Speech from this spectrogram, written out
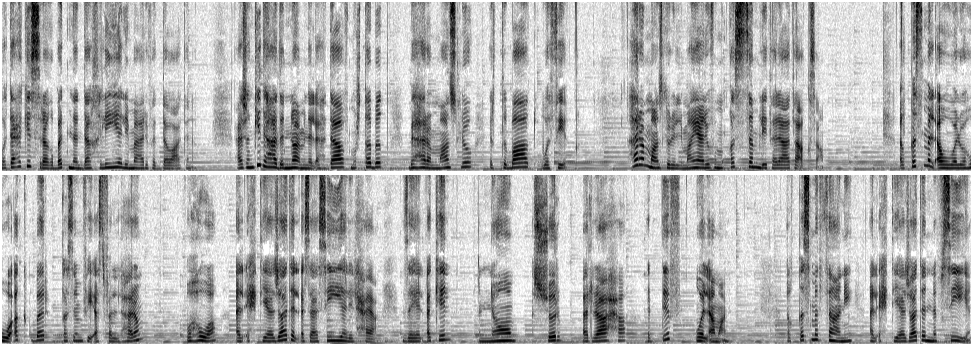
وتعكس رغبتنا الداخلية لمعرفة ذواتنا. عشان كده هذا النوع من الأهداف مرتبط بهرم ماسلو ارتباط وثيق. هرم ماسلو للي ما يعرفه مقسم لثلاثة أقسام. القسم الأول وهو أكبر قسم في أسفل الهرم وهو الاحتياجات الأساسية للحياة زي الأكل النوم الشرب الراحة الدفء والأمان. القسم الثاني الاحتياجات النفسية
